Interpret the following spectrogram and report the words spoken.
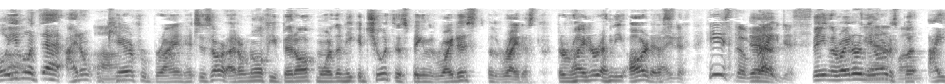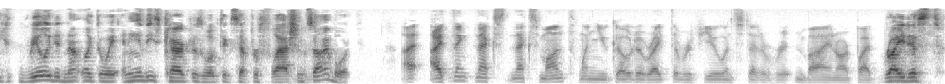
even Uh, with that, I don't um, care for Brian Hitch's art. I don't know if he bit off more than he could chew at this, being the rightest, the rightest, the writer and the artist. rightest. He's the Yeah, rightest. being the writer and the artist, well- but I really did not like the way any of these characters looked except for Flash and Mm-hmm. Cyborg. I, I think next next month when you go to write the review instead of written by and art by Rightest.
